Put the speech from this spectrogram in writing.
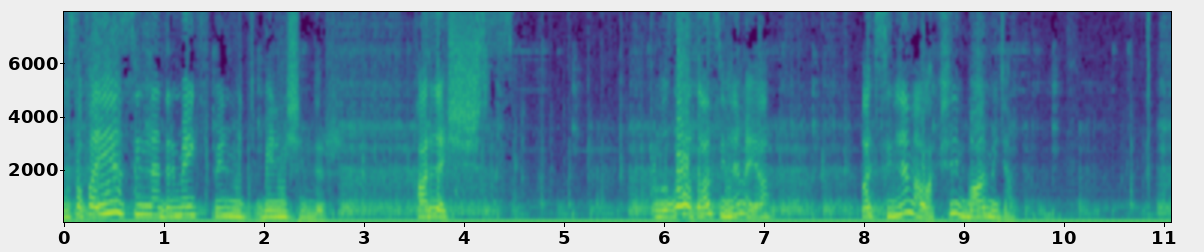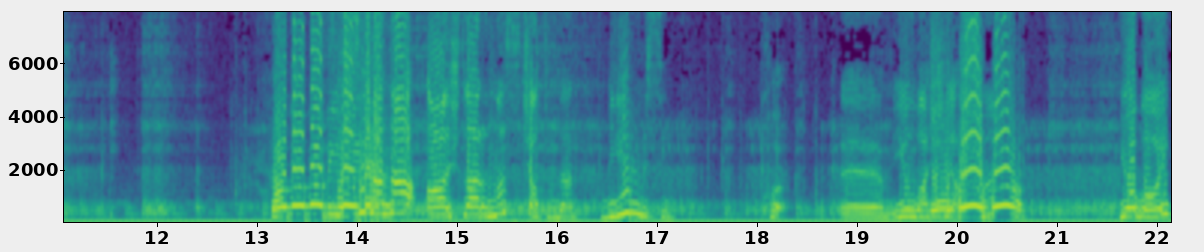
Mustafa'yı sinirlendirmek benim benim işimdir. Kardeş. Mustafa tamam sinirleme ya. Bak sinirleme bak şimdi bağırmayacağım. Baba baba Fırtınada ağaçlar nasıl çatırdar bilir misin? Ko- eee, yılbaşı hop. Yo boy.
